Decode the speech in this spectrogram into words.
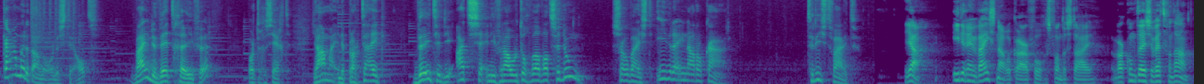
Kamer het aan de orde stelt, bij de wetgever, wordt er gezegd, ja maar in de praktijk weten die artsen en die vrouwen toch wel wat ze doen. Zo wijst iedereen naar elkaar. Triest feit. Ja, iedereen wijst naar elkaar volgens Van der Staaij. Waar komt deze wet vandaan?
